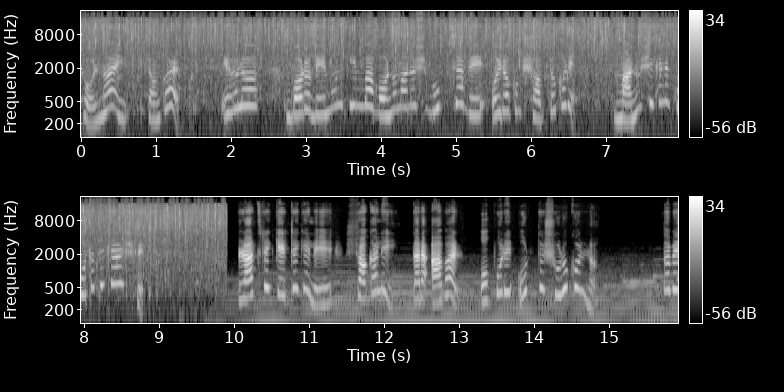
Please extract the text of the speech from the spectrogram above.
ঢোল নয়, শঙ্কর। এ হলো বড় বেমন কিংবা বনমানুষ বুক যাবে ওই রকম শব্দ করে। মানুষ এখানে কোথা থেকে আসবে? রাত্রি কেটে গেলে সকালেই তারা আবার ওপরে উঠতে শুরু করল। তবে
